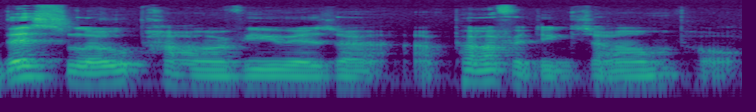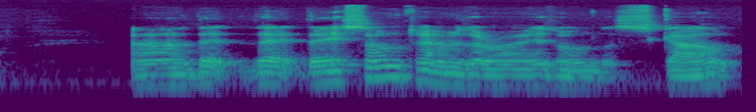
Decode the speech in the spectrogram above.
this low power view is a, a perfect example. Uh, that, that they sometimes arise on the scalp.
